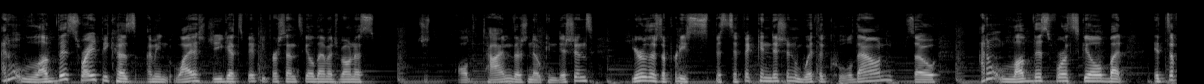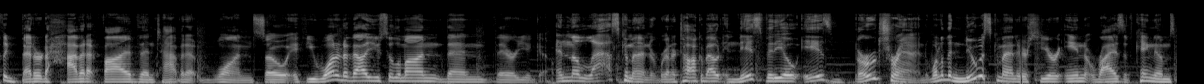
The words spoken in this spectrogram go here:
I don't love this right? Because I mean YSG gets 50 percent skill damage bonus just all the time. There's no conditions here there's a pretty specific condition with a cooldown. So I don't love this fourth skill but it's definitely better to have it at five than to have it at one. So if you wanted to value Suleiman then there you go. And the last commander we're going to talk about in this video is Bertrand one of the newest commanders here in Rise of Kingdoms.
